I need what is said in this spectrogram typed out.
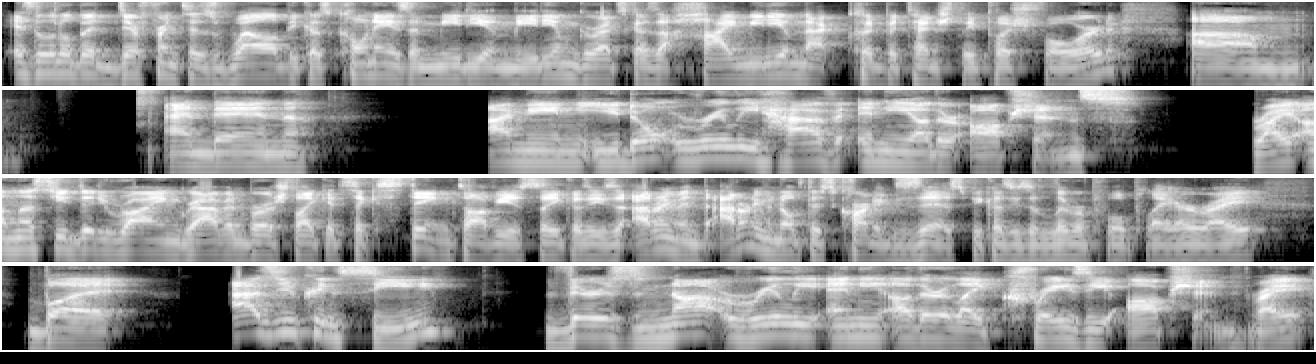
is a little bit different as well because Kone is a medium medium. Goretzka is a high medium that could potentially push forward. Um, and then, I mean, you don't really have any other options right? Unless you did Ryan Gravenberch like it's extinct, obviously, because he's I don't even I don't even know if this card exists because he's a Liverpool player, right? But as you can see, there's not really any other like crazy option, right?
